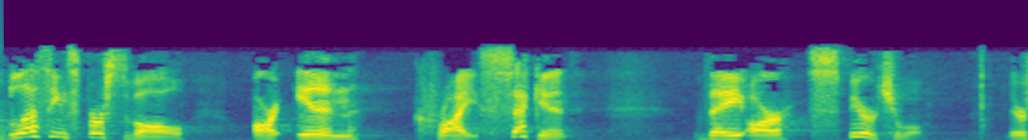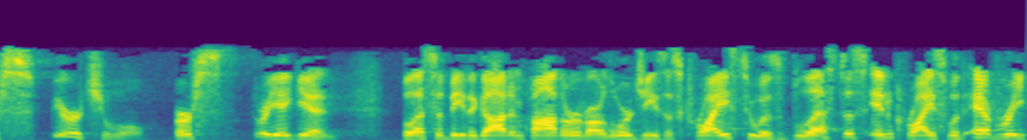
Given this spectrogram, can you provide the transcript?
blessings, first of all, are in Christ. Second, they are spiritual. They're spiritual. Verse 3 again. Blessed be the God and Father of our Lord Jesus Christ, who has blessed us in Christ with every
